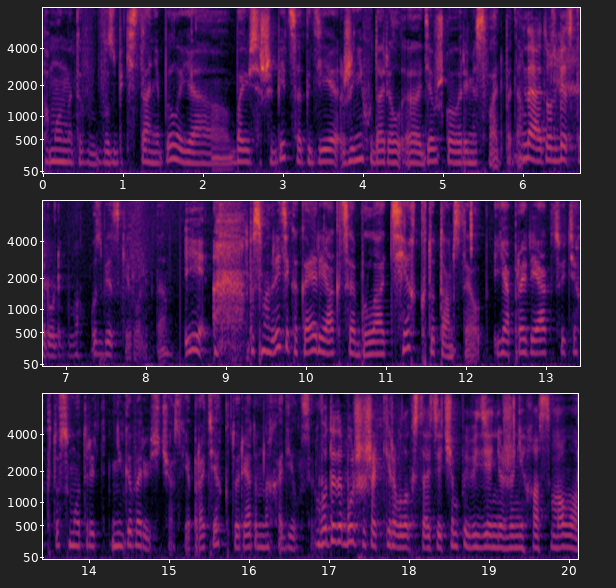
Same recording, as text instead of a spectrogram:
по-моему, это в Узбекистане было, я боюсь ошибиться, где жених ударил э, девушку во время свадьбы, да. Да, это узбекский ролик был. Узбекский ролик, да. И посмотрите, какая реакция была тех, кто там стоял. Я про реакцию тех, кто смотрит, не говорю сейчас. Я про тех, кто рядом находился. Да? Вот это больше шокировало, кстати, чем поведение жениха самого.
